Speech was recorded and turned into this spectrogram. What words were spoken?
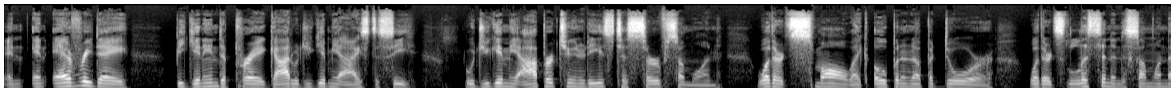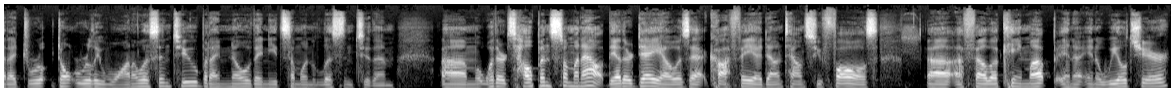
and and every day beginning to pray, God, would you give me eyes to see? Would you give me opportunities to serve someone, whether it's small, like opening up a door, whether it's listening to someone that I don't really want to listen to, but I know they need someone to listen to them, um, whether it's helping someone out. The other day, I was at Cafe downtown Sioux Falls. Uh, a fellow came up in a, in a wheelchair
